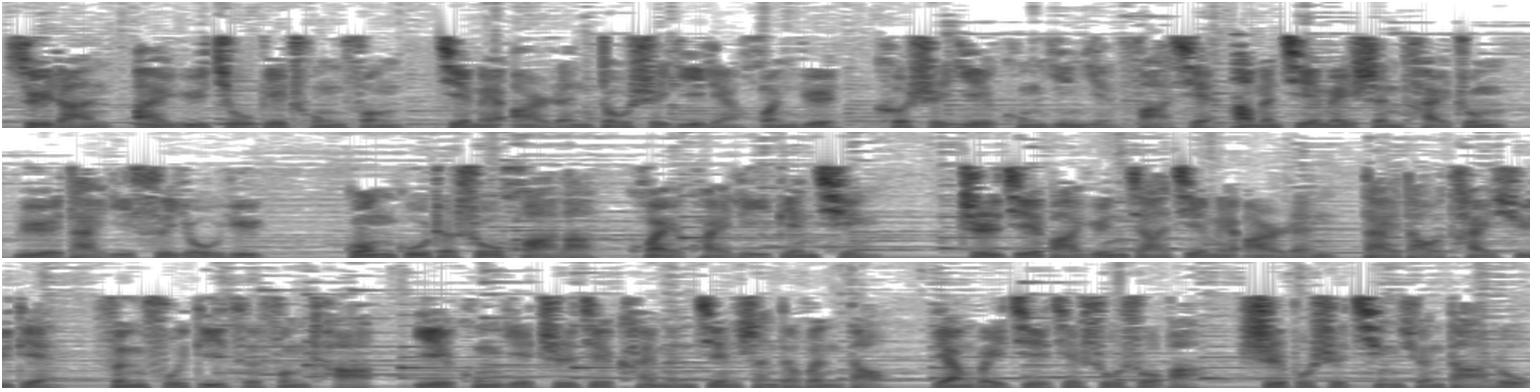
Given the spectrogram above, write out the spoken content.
虽然碍于久别重逢，姐妹二人都是一脸欢悦，可是夜空隐隐发现，她们姐妹神态中略带一丝忧郁。”光顾着说话了，快快里边请！直接把云家姐妹二人带到太虚殿，吩咐弟子奉茶。夜空也直接开门见山的问道：“两位姐姐，说说吧，是不是清玄大陆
